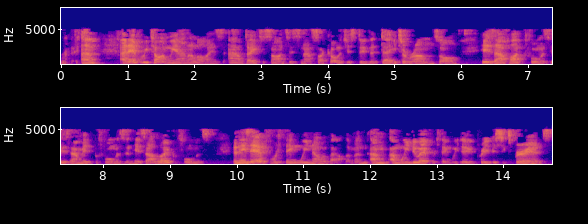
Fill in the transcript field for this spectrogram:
Right. Um, and every time we analyze, our data scientists and our psychologists do the data runs on here's our high performers, here's our mid performers, and here's our low performers. And here's everything we know about them. And, and, and we do everything. We do previous experience,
